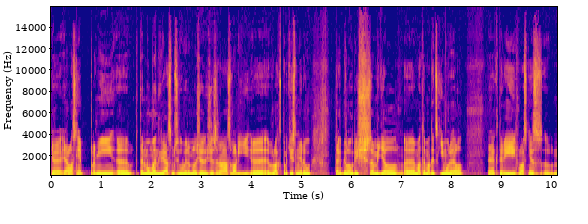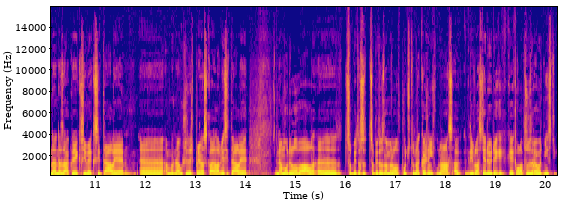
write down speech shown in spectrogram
Eh, já vlastně první, uh, ten moment, kdy já jsem si uvědomil, že, že se na nás valí vlak v protisměru, tak bylo, když jsem viděl matematický model, Eh, který vlastně na, na základě křivek z Itálie eh, a možná už ze Španělska, ale hlavně z Itálie, namodeloval, eh, co by, to, co by to znamenalo v počtu nakažených u nás a kdy vlastně dojde ke, ke kolapsu zdravotnictví.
